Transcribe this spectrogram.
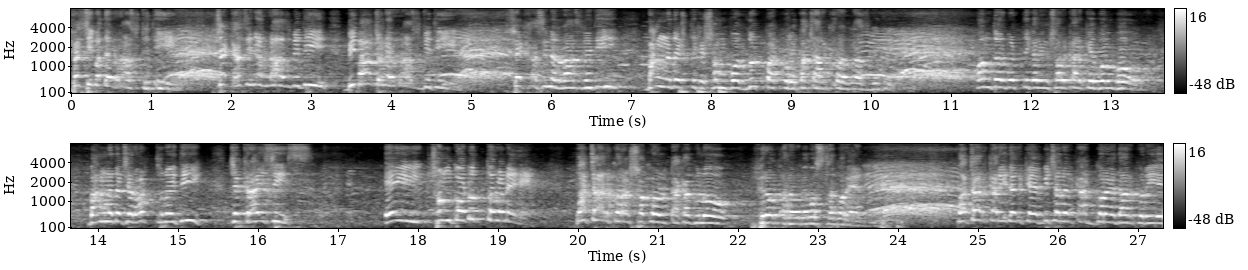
ফ্যাসিবাদের রাজনীতি। শেখ হাসিনার রাজনীতি, বিভাজনের রাজনীতি। শেখ হাসিনার রাজনীতি, বাংলাদেশ থেকে সম্পদ লুটপাট করে পাচার করার রাজনীতি। অন্তর্বর্তীকালীন সরকারকে বলব, বাংলাদেশের অর্থনৈতিক যে ক্রাইসিস এই সংকট উত্তরণে পাচার করা সকল টাকাগুলো ফেরত আনার ব্যবস্থা করেন। পাচারকারীদেরকে বিচারের কাঠগড়ায় দাঁড় করিয়ে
